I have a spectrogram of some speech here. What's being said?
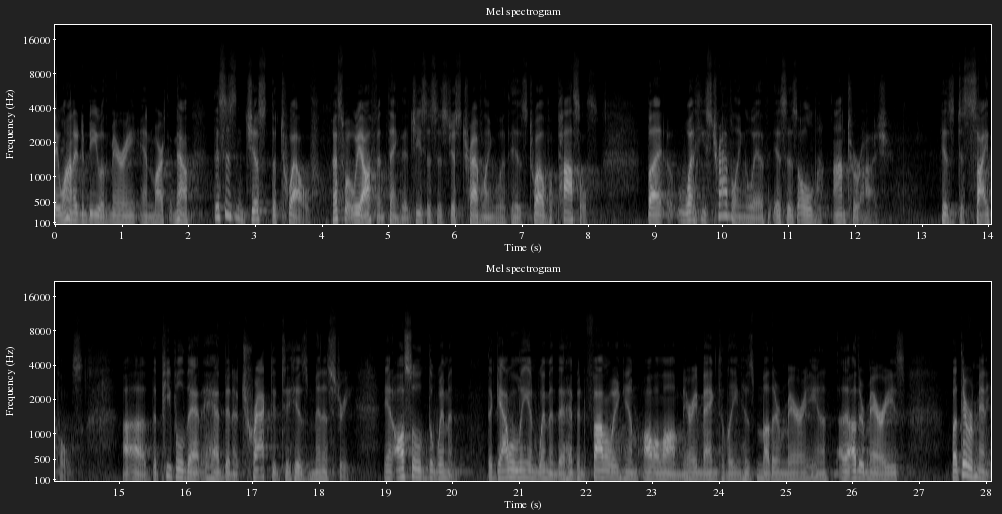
They wanted to be with Mary and Martha. Now, this isn't just the 12. That's what we often think, that Jesus is just traveling with his 12 apostles. But what he's traveling with is his old entourage, his disciples, uh, uh, the people that had been attracted to his ministry, and also the women, the Galilean women that had been following him all along Mary Magdalene, his mother Mary, and other Marys. But there were many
